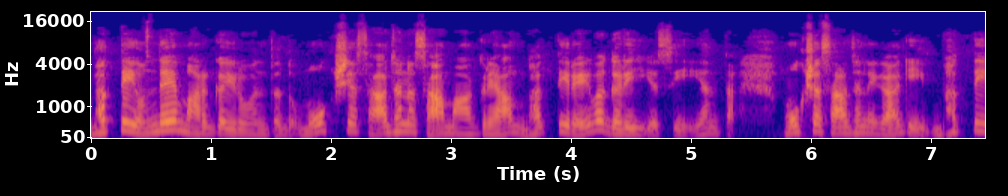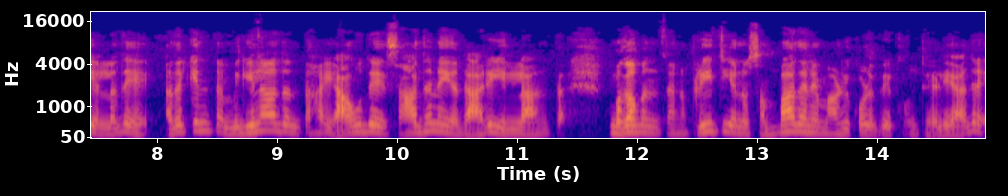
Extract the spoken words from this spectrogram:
ಭಕ್ತಿಯೊಂದೇ ಮಾರ್ಗ ಇರುವಂಥದ್ದು ಮೋಕ್ಷ ಸಾಧನ ಸಾಮಗ್ರ್ಯಾಂ ಭಕ್ತಿರೇವ ಗರೀಯಸಿ ಅಂತ. ಮೋಕ್ಷ ಸಾಧನೆಗಾಗಿ ಭಕ್ತಿಯಲ್ಲದೆ ಅದಕ್ಕಿಂತ ಮಿಗಿಲಾದಂತಹ ಯಾವುದೇ ಸಾಧನೆಯ ದಾರಿ ಇಲ್ಲ ಅಂತ ಭಗವಂತನ ಪ್ರೀತಿಯನ್ನು ಸಂಪಾದನೆ ಮಾಡಿಕೊಳ್ಬೇಕು ಅಂತ ಹೇಳಿ. ಆದರೆ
